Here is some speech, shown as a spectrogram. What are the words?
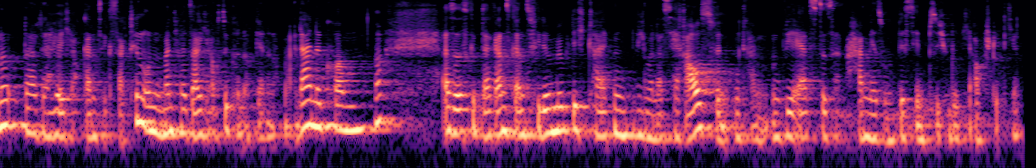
ne, da, da, höre ich auch ganz exakt hin. Und manchmal sage ich auch, Sie können auch gerne nochmal alleine kommen. Ne? Also es gibt da ganz, ganz viele Möglichkeiten, wie man das herausfinden kann. Und wir Ärzte haben ja so ein bisschen Psychologie auch studiert.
